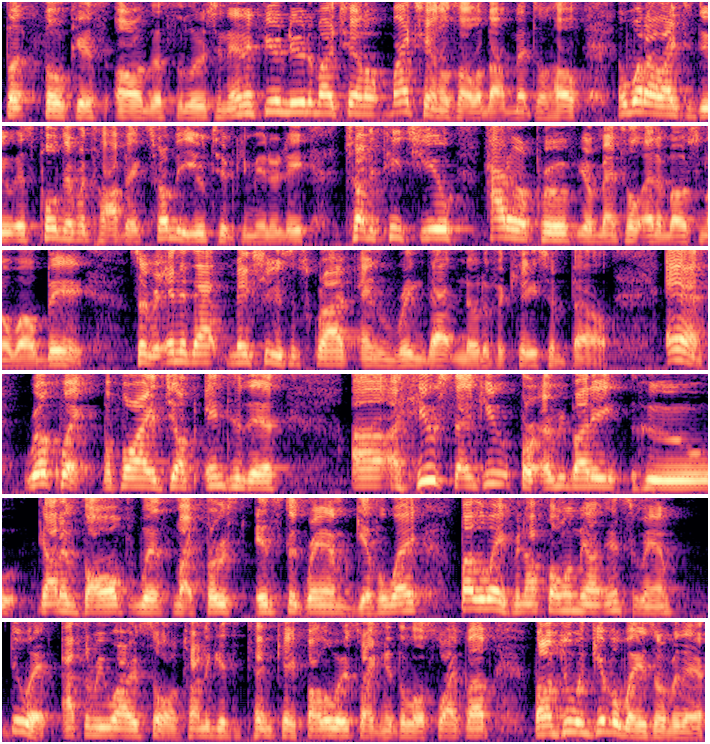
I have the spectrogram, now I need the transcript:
but focus on the solution. And if you're new to my channel, my channel is all about mental health, and what I like to do is pull different topics from the YouTube community, try to teach you how to improve your mental and emotional well-being. So if you're into that, make sure you subscribe and ring that notification bell. And real quick, before I jump into this, uh, a huge thank you for everybody who got involved with my first Instagram giveaway. By the way, if you're not following me on Instagram, do it at The Rewired Soul. I'm trying to get to 10K followers so I can get the little swipe up, but I'm doing giveaways over there.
